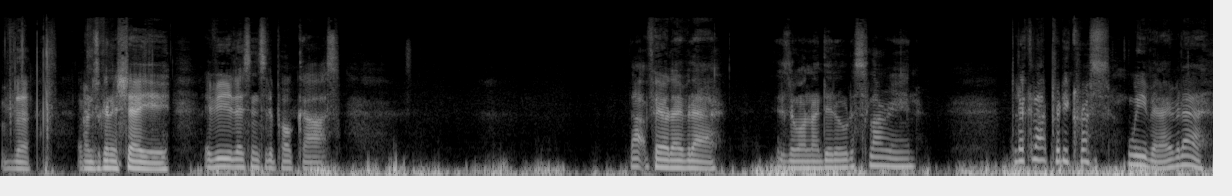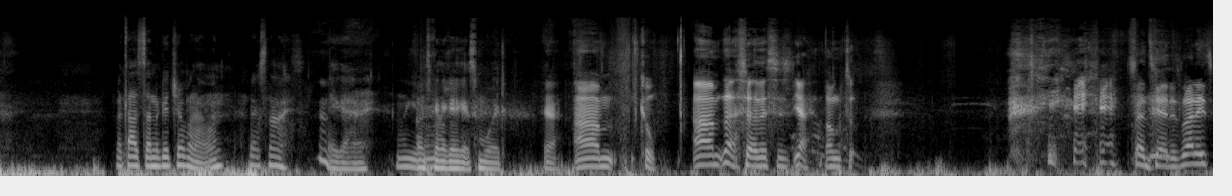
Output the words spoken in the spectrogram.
the I'm just going to show you. If you listen to the podcast, that field over there is the one I did all the slurrying. Look at that pretty cross weaving over there. My dad's done a good job on that one. Looks nice. There you go, Harry. I'm just going to go get some wood. Yeah. Um. Cool. Um. yeah, So this is yeah. Long. T- Ben's getting his wellies.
